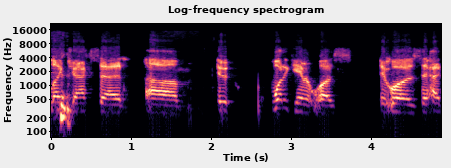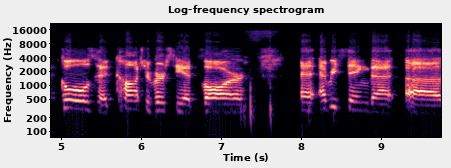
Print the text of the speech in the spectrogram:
like Jack said, um, it, what a game it was! It was. It had goals, it had controversy, it had VAR, everything that uh,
